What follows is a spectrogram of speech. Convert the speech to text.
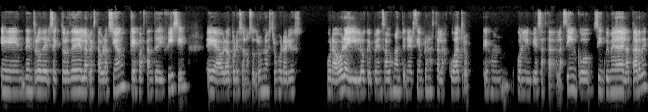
dentro del sector de la restauración, que es bastante difícil. ahora por eso nosotros nuestros horarios por ahora y lo que pensamos mantener siempre es hasta las cuatro que es con limpieza hasta las 5, 5 y media de la tarde,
